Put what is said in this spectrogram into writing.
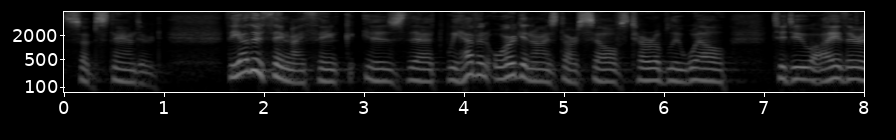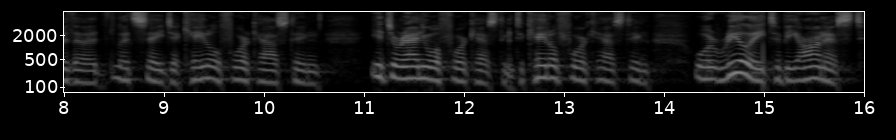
substandard. The other thing I think is that we haven't organized ourselves terribly well to do either the, let's say, decadal forecasting, interannual forecasting, decadal forecasting, or really, to be honest,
